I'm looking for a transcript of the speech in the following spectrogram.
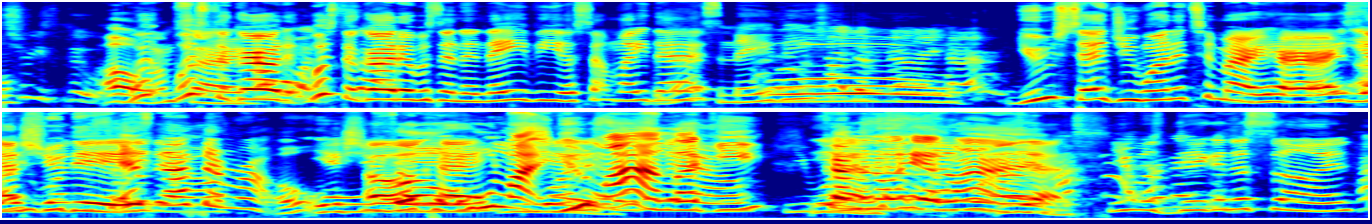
let Trees do it. Oh, What- I'm what's sorry. the girl? That, what's the girl that was in the navy or something like that? That's Navy. You tried to marry her. You said you wanted to marry her. I Yes, you wanted to did. say There's down. nothing wrong. Oh, Yes, you so did. Okay. who lying? You You lying, Lucky. You wanted Coming on here lying. Yes. You was digging the sun. Mm. Her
